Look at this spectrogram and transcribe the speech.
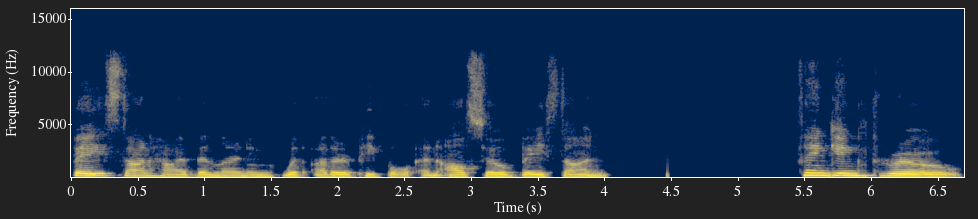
based on how I've been learning with other people and also based on thinking through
